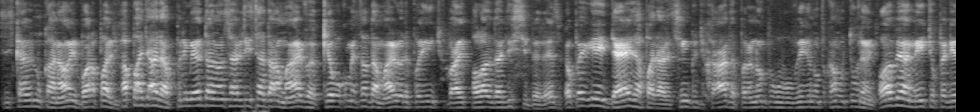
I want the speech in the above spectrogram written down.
se inscreve no canal e bora pra ali. Rapaziada, primeiro da nossa lista da Marvel, que eu vou começar da Marvel, depois a gente vai falar da DC, beleza? Eu peguei 10, rapaziada, 5 de cada, para não, o vídeo não ficar muito grande. Obviamente, eu peguei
